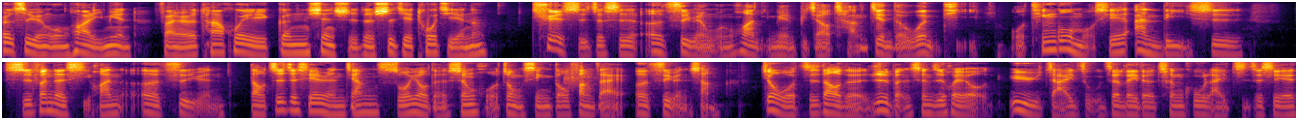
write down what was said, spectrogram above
二次元文化里面，反而他会跟现实的世界脱节呢？确实，这是二次元文化里面比较常见的问题。我听过某些案例是十分的喜欢二次元，导致这些人将所有的生活重心都放在二次元上。就我知道的，日本甚至会有“御宅族”这类的称呼来指这些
